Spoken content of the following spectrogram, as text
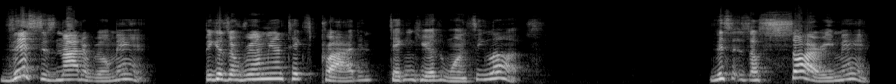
This is not a real man because a real man takes pride in taking care of the ones he loves. This is a sorry man.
